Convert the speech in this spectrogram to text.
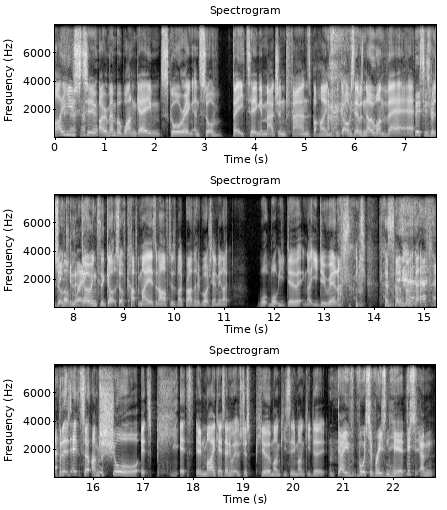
I used to. I remember one game scoring and sort of baiting imagined fans behind the goal. Obviously, there was no one there. This is but sort of ridiculous. Going to the goal, sort of cupping my ears, and afterwards, my brother who'd watched the game, be like. What what were you doing? Like you do realize like there's no one there. But it, it, so I'm sure it's pu- it's in my case anyway. It was just pure monkey see monkey do. Dave, voice of reason here. This um,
